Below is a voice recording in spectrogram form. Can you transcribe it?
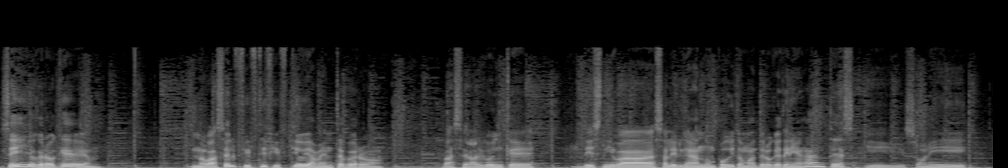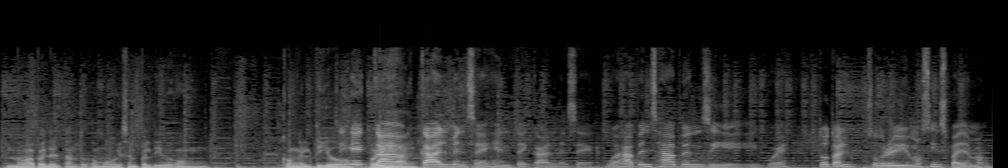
Sí yo creo que no va a ser 50-50 obviamente, pero va a ser algo en que Disney va a salir ganando un poquito más de lo que tenían antes y Sony no va a perder tanto como hubiesen perdido con, con el deal Así que original. cálmense, gente, cálmense. What happens, happens y, pues, total, sobrevivimos sin Spider-Man.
